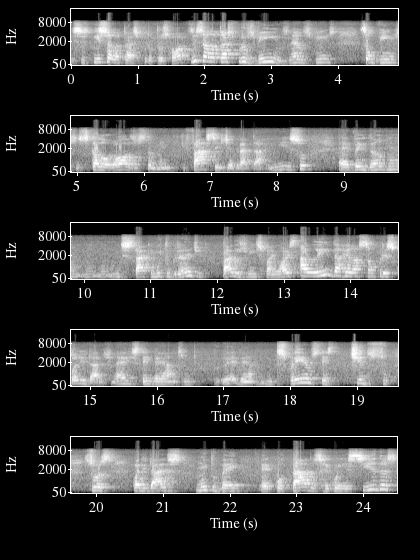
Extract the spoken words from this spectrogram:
Isso, isso ela traz para os rótulos, isso ela traz para os vinhos, né, os vinhos são vinhos calorosos também, que fáceis de agradar. E isso é, vem dando um, um, um, destaque muito grande para os vinhos espanhóis, além da relação preço-qualidade. Né? Eles têm ganhado, muito, é, ganhado muitos prêmios, têm tido su, suas qualidades muito bem é, cotadas, reconhecidas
